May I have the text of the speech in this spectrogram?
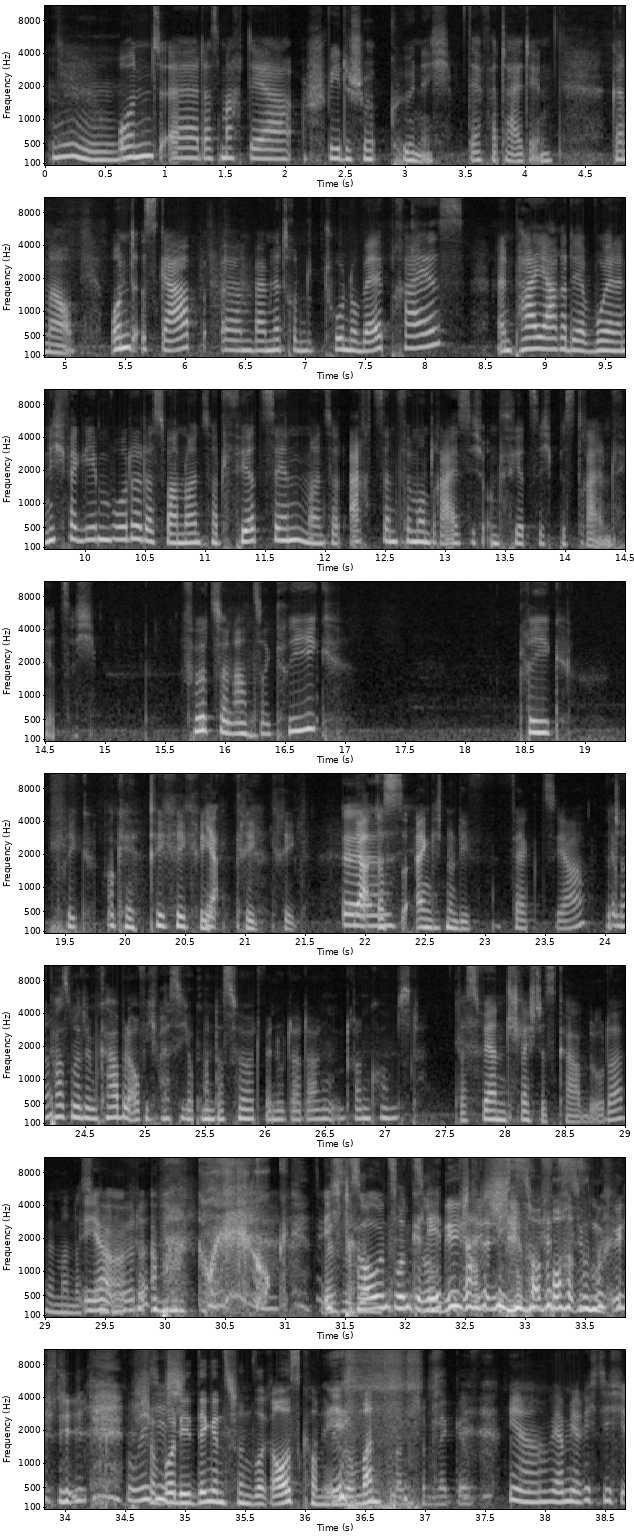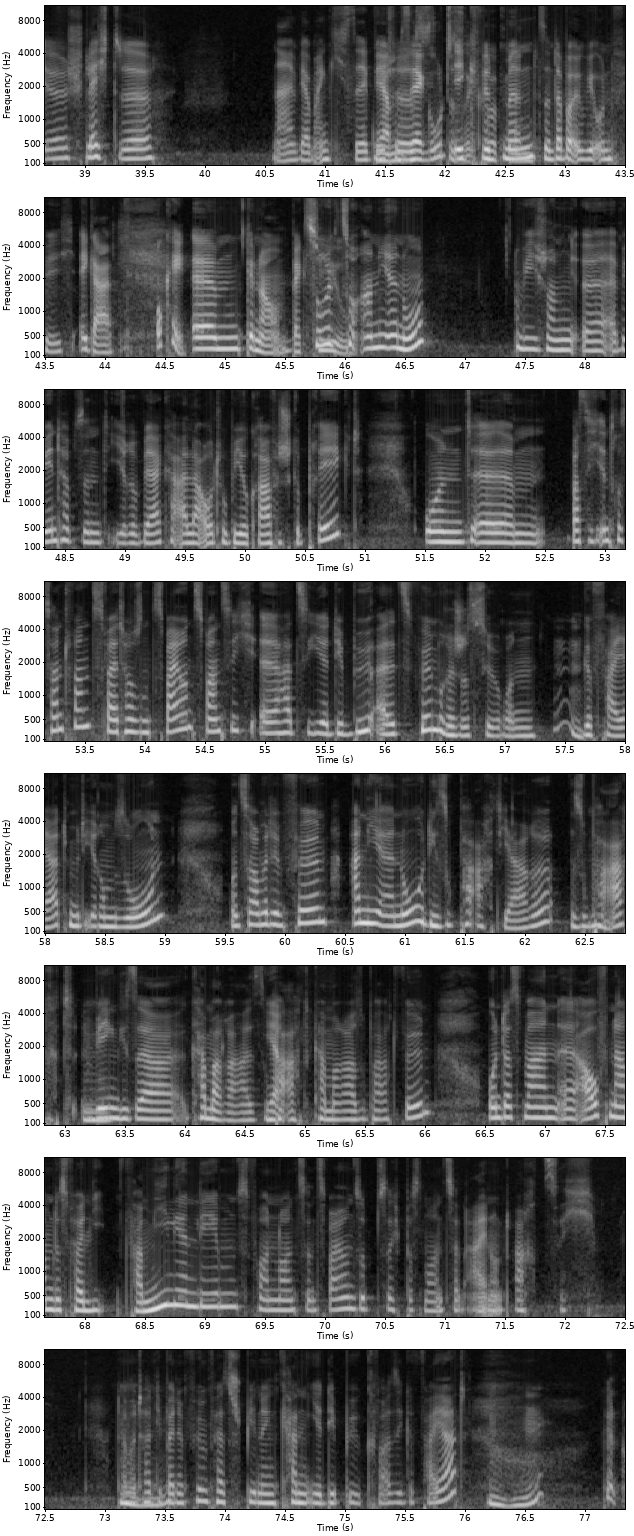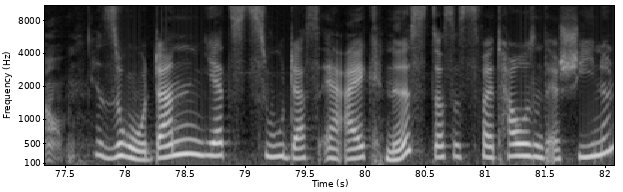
Und äh, das macht der schwedische König. Der verteilt den. Genau. Und es gab ähm, beim Literaturnobelpreis ein paar Jahre, der, wo er dann nicht vergeben wurde. Das war 1914, 1918, 35 und 40 bis 43. 14, 18 Krieg. Krieg. Krieg. Okay. Krieg, Krieg, Krieg, Ja. Krieg, Krieg. Äh, ja, das ist eigentlich nur die Facts, ja? Bitte? Pass mit dem Kabel auf. Ich weiß nicht, ob man das hört, wenn du da dran, dran kommst. Das wäre ein schlechtes Kabel, oder? Wenn man das Ja, hören würde. aber ich traue unseren so ein Geräten richtig- gerade nicht mal vor, so richtig, So schon, richtig- wo die Dingens schon so rauskommen, die Romantlung schon weg ist. Ja, wir haben ja richtig äh, schlechte. Nein, wir haben eigentlich sehr Wir gutes, haben sehr gutes Equipment, Equipment. sind aber irgendwie unfähig. Egal. Okay. Ähm, genau. Back to Zurück you. zu Annie Ernaux. Wie ich schon äh, erwähnt habe, sind ihre Werke alle autobiografisch geprägt. Und ähm, was ich interessant fand, 2022 äh, hat sie ihr Debüt als Filmregisseurin Hm. gefeiert mit ihrem Sohn. Und zwar mit dem Film Annie Ernaux, die Super 8 Jahre. Super 8, wegen dieser Kamera, Super Hm. Ja. 8 Kamera, Super 8 Film. Und das waren äh, Aufnahmen des Verli Familienlebens von 1972 bis 1981. Damit Mhm. hat die bei den Filmfestspielen in Cannes ihr Debüt quasi gefeiert. Genau. So, dann jetzt zu Das Ereignis. Das ist 2000 erschienen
